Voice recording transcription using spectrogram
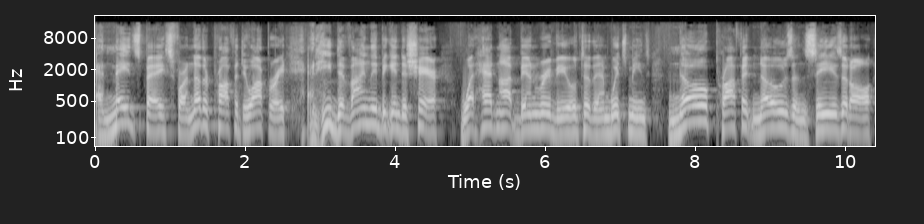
and made space for another prophet to operate, and he divinely began to share what had not been revealed to them, which means no prophet knows and sees it all.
